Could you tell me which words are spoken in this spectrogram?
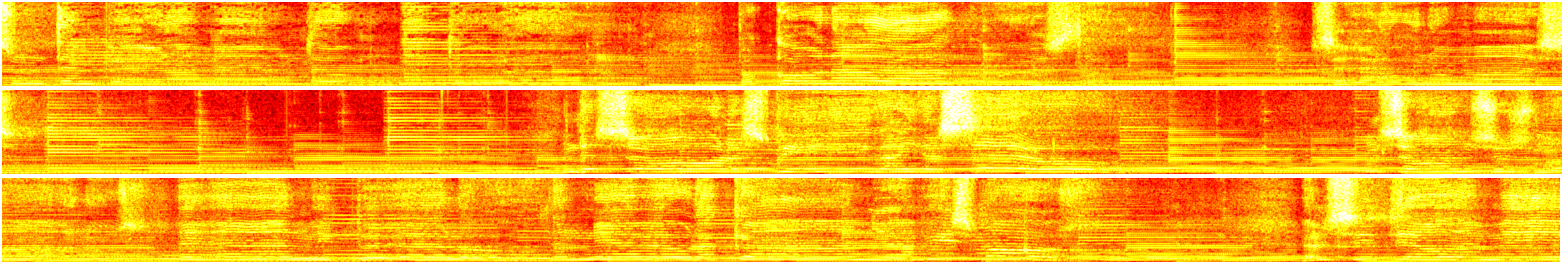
es un temperamento natural, poco nada cuesta ser uno más. De sol, espiga y deseo son sus manos en mi pelo, de nieve, huracán y abismos, el sitio de mi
